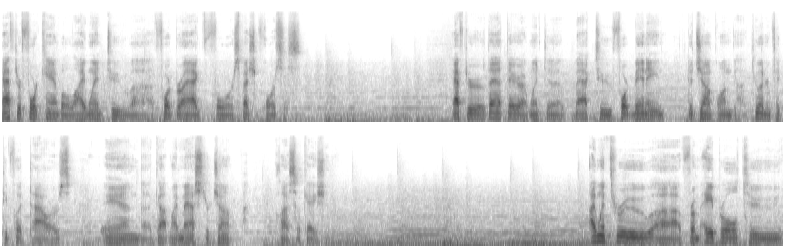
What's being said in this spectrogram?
after Fort Campbell, I went to uh, Fort Bragg for Special Forces. After that there, I went to, back to Fort Benning to jump on the 250 foot towers and uh, got my master jump classification. I went through uh, from April to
